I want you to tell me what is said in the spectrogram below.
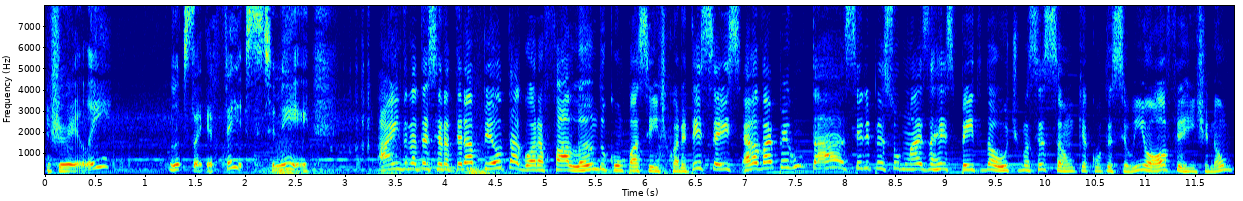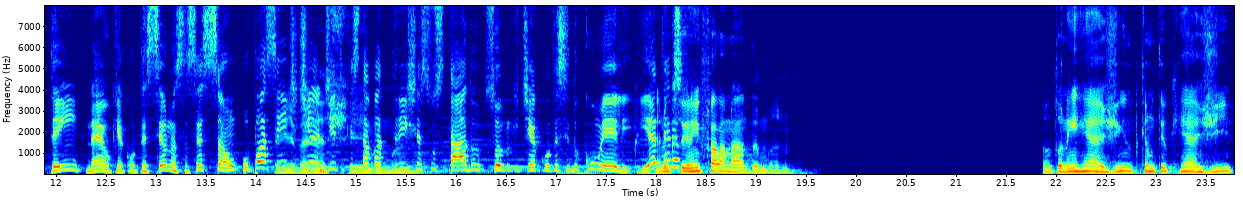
Really? Looks like a face to me. Ainda na terceira terapeuta, agora falando com o paciente 46, ela vai perguntar se ele pensou mais a respeito da última sessão que aconteceu em off. A gente não tem, né, o que aconteceu nessa sessão. O paciente Ele tinha dito que estava mano. triste e assustado sobre o que tinha acontecido com ele. E a Eu não consigo nem falar nada, mano. Eu não tô nem reagindo, porque eu não tenho o que reagir.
